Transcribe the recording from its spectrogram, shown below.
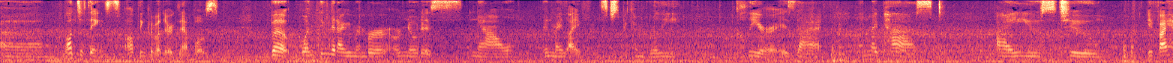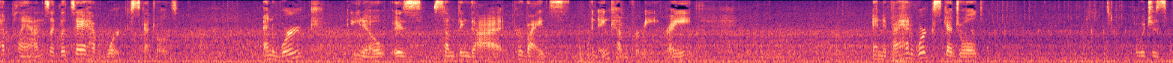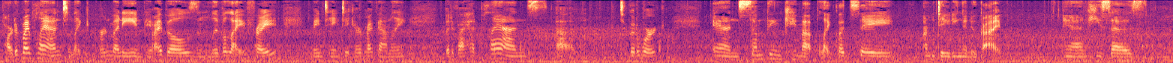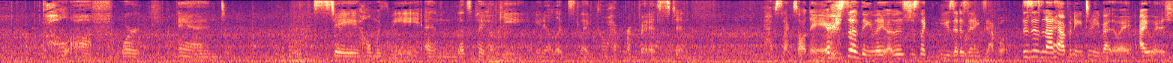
um, lots of things. I'll think of other examples. But one thing that I remember or notice now in my life, it's just become really clear, is that in my past, I used to, if I had plans, like let's say I have work scheduled, and work, you know, is something that provides an income for me, right? And if I had work scheduled, which is part of my plan to like earn money and pay my bills and live a life, right? Maintain, take care of my family. But if I had plans um, to go to work and something came up, like let's say I'm dating a new guy, and he says, call off work and stay home with me and let's play hooky, you know, let's like go have breakfast and have sex all day or something. Like, let's just like use it as an example. This is not happening to me, by the way. I wish.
